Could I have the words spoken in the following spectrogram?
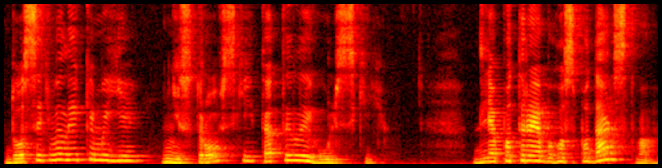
Досить великими є Дністровський та Телегульський. Для потреб господарства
